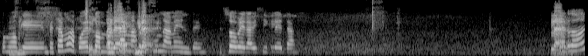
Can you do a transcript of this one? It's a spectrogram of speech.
Como que empezamos a poder conversar más profundamente sobre la bicicleta. Claro. ¿Perdón?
